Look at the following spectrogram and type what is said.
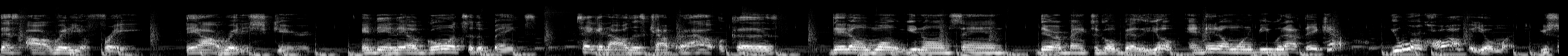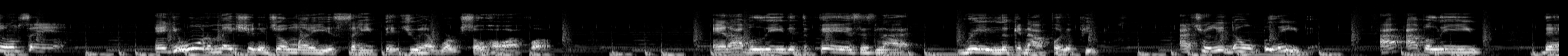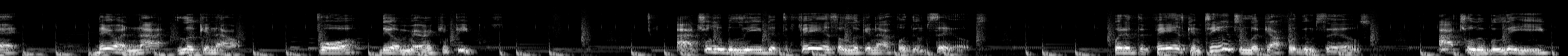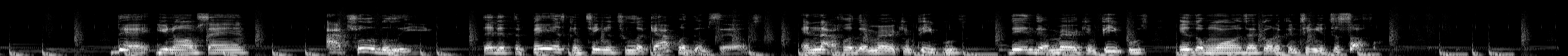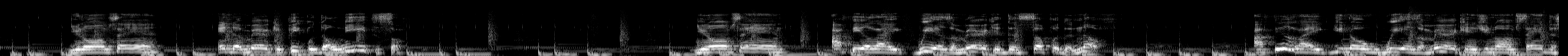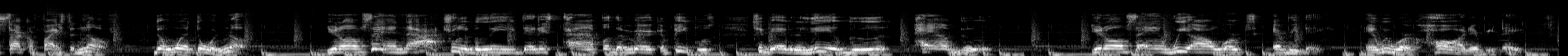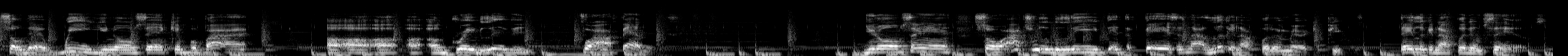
that's already afraid. They already scared. And then they're going to the banks, taking all this capital out because they don't want, you know what I'm saying, their bank to go belly up and they don't want to be without their capital. You work hard for your money. You see what I'm saying? And you want to make sure that your money is safe that you have worked so hard for. And I believe that the feds is not really looking out for the people. I truly don't believe that. I, I believe that they are not looking out for the American peoples. I truly believe that the feds are looking out for themselves. But if the feds continue to look out for themselves, I truly believe that, you know what I'm saying? I truly believe that if the feds continue to look out for themselves and not for the American peoples, then the American peoples is the ones that's going to continue to suffer. You know what I'm saying? And the American people don't need to suffer. You know what I'm saying? I feel like we as Americans done suffered enough. I feel like, you know, we as Americans, you know what I'm saying, done sacrificed enough. Done went through enough. You know what I'm saying? Now I truly believe that it's time for the American peoples to be able to live good, have good. You know what I'm saying? We all works every day and we work hard every day so that we, you know what I'm saying, can provide a, a, a, a great living for our families. You know what I'm saying? So I truly believe that the feds is not looking out for the American people. They looking out for themselves.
